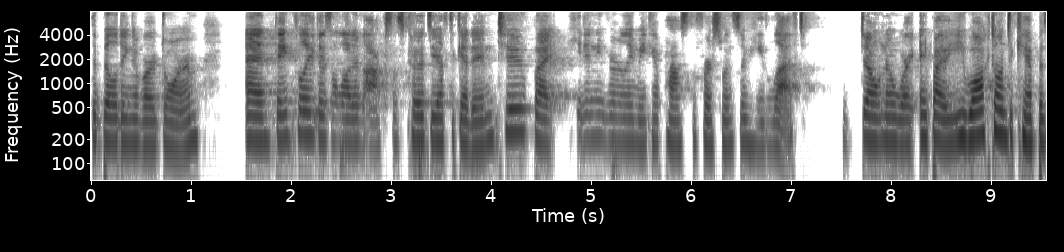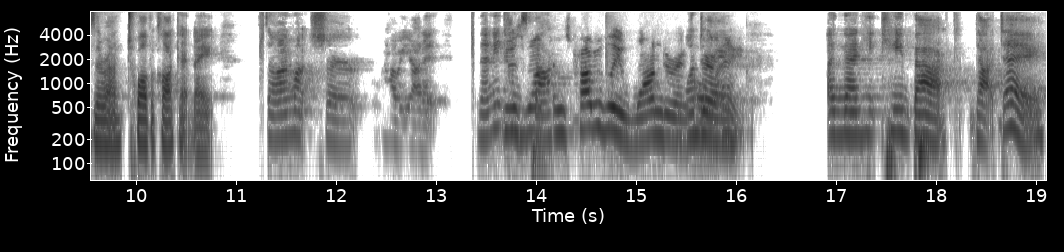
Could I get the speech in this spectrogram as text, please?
the building of our dorm. And thankfully, there's a lot of access codes you have to get into, but he didn't even really make it past the first one, so he left. Don't know where. And by the way, he walked onto campus around 12 o'clock at night, so I'm not sure how he got it. Then he, He comes was, back. he was probably wandering. Wandering. And then he came back that day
